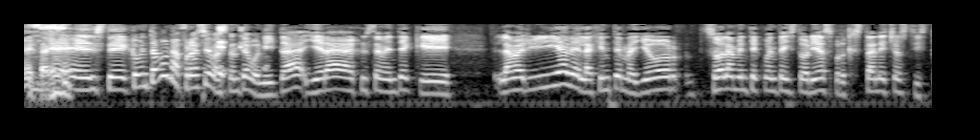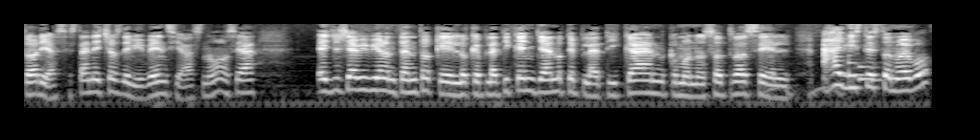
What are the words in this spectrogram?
Exacto. Este, comentaba una frase bastante bonita y era justamente que la mayoría de la gente mayor solamente cuenta historias porque están hechos de historias, están hechos de vivencias, ¿no? O sea, ellos ya vivieron tanto que lo que platican ya no te platican como nosotros el, ay, ¿viste esto nuevo?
